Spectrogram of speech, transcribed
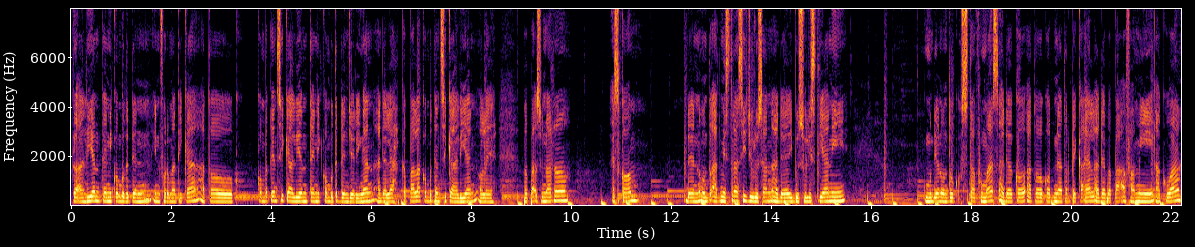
keahlian Teknik Komputer dan Informatika atau kompetensi keahlian Teknik Komputer dan Jaringan adalah Kepala Kompetensi Keahlian oleh Bapak Sunarno Eskom dan untuk administrasi jurusan ada Ibu Sulistiani kemudian untuk staf humas ada ko atau koordinator PKL ada Bapak Fami Aqua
